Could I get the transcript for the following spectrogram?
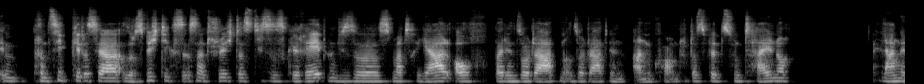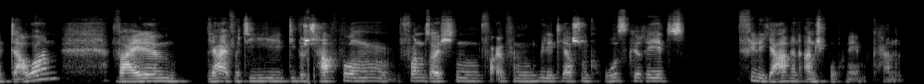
im Prinzip geht es ja, also das Wichtigste ist natürlich, dass dieses Gerät und dieses Material auch bei den Soldaten und Soldatinnen ankommt. Und das wird zum Teil noch lange dauern, weil ja einfach die, die Beschaffung von solchen, vor allem von militärischem Großgerät, viele Jahre in Anspruch nehmen kann.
